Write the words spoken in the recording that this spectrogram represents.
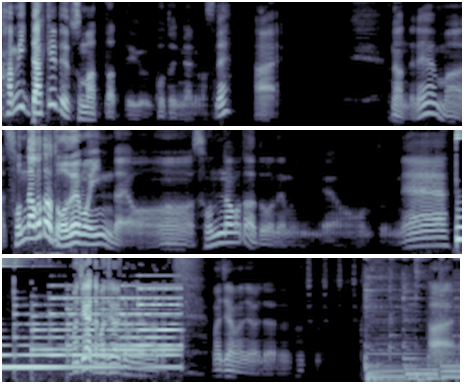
紙だけで詰まったっていうことになりますね。はい。なんでね、まあ、そんなことはどうでもいいんだよ。うん。そんなことはどうでもいいんだよ。本当ね。間違えた間違えた間違えた。間違えた間違えた。こっちこっちこっち。はい。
